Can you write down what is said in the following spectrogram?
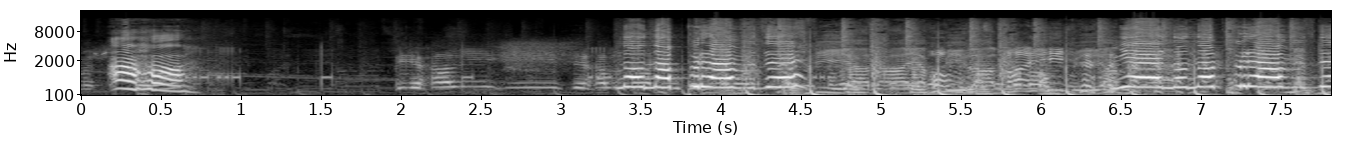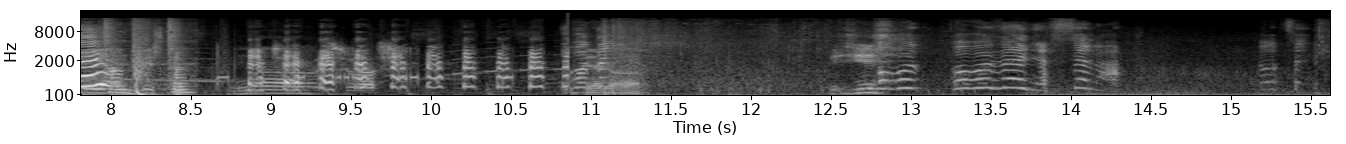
Wjeżdżamy wszyscy. Aha! Wyjechali i wjechali... No naprawdę! Nie, no naprawdę! Widzisz? Powo powodzenia, syna. No cześć.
